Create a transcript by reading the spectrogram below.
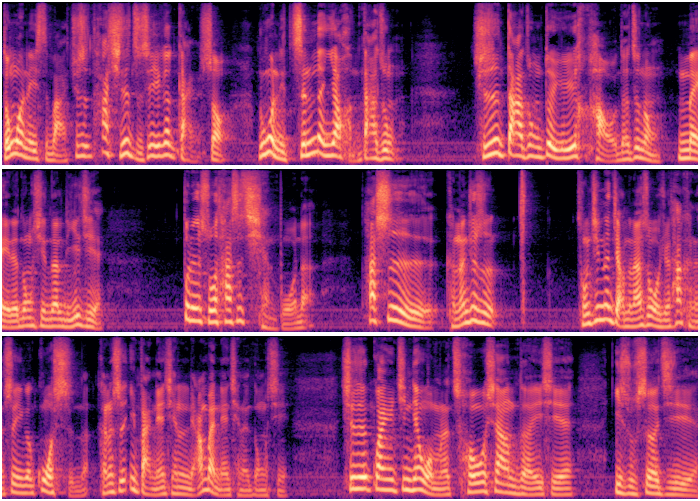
懂我的意思吧？就是它其实只是一个感受。如果你真的要很大众，其实大众对于好的这种美的东西的理解，不能说它是浅薄的，它是可能就是 从今天角度来说，我觉得它可能是一个过时的，可能是一百年前、两百年前的东西。其实关于今天我们的抽象的一些艺术设计。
